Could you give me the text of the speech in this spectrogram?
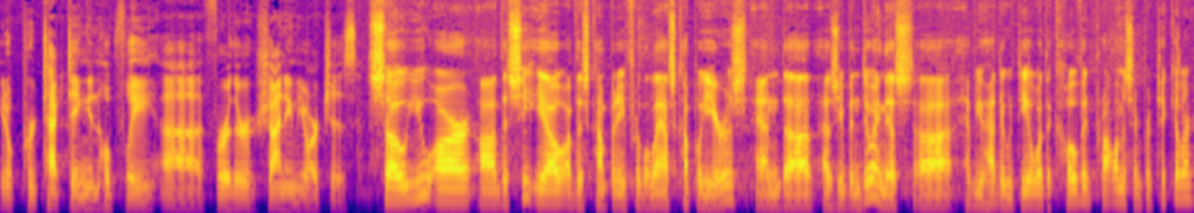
you know, protecting and hopefully uh, further shining the arches. So you are uh, the CEO of this company for the last couple years, and uh, as you've been doing this, uh, have you had to deal with the COVID problems in particular?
